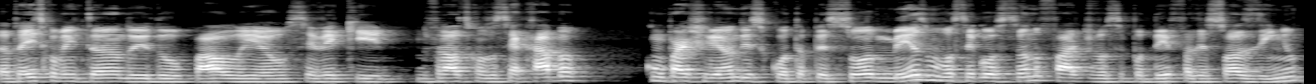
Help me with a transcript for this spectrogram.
da Thaís comentando e do Paulo e eu, você vê que no final das contas você acaba compartilhando isso com outra pessoa, mesmo você gostando do fato de você poder fazer sozinho,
